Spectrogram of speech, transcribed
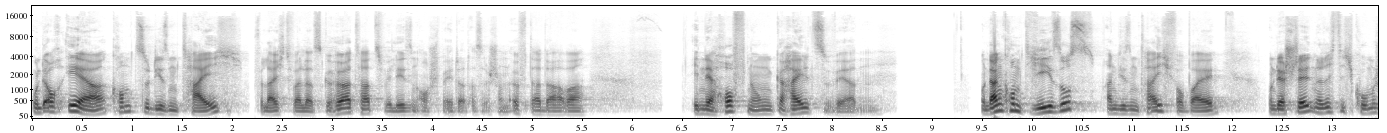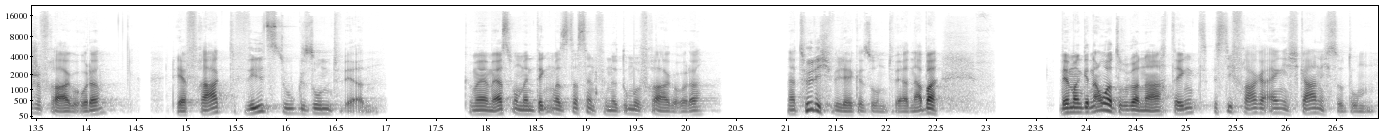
Und auch er kommt zu diesem Teich, vielleicht weil er es gehört hat, wir lesen auch später, dass er schon öfter da war, in der Hoffnung, geheilt zu werden. Und dann kommt Jesus an diesem Teich vorbei und er stellt eine richtig komische Frage, oder? Der fragt, willst du gesund werden? Können wir im ersten Moment denken, was ist das denn für eine dumme Frage, oder? Natürlich will er gesund werden, aber wenn man genauer darüber nachdenkt, ist die Frage eigentlich gar nicht so dumm.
